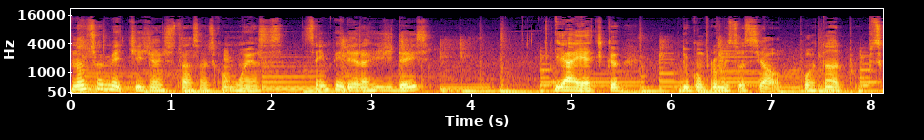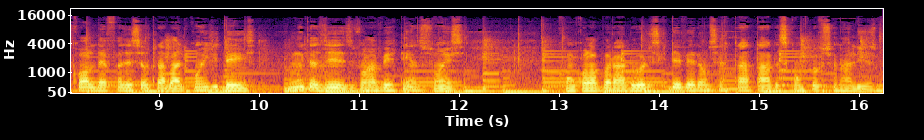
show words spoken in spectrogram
não se omitir diante de situações como essas, sem perder a rigidez e a ética do compromisso social. Portanto, o psicólogo deve fazer seu trabalho com rigidez Muitas vezes vão haver tensões com colaboradores que deverão ser tratadas com profissionalismo.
